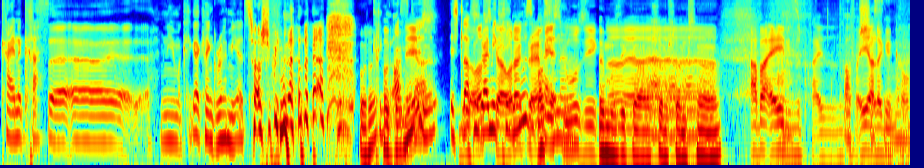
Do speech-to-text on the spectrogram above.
keine krasse, äh, nee, man kriegt ja keinen Grammy als Schauspieler. Oder? Kriegen War Oscar. Ich glaube, ein Grammy kriegen oder Grammy ist. Musik. Musiker, Ja. stimmt, stimmt. Ja. Aber ey, diese Preise sind doch eh alle gekauft.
